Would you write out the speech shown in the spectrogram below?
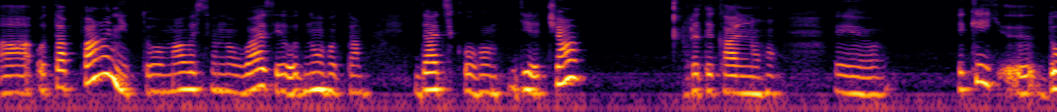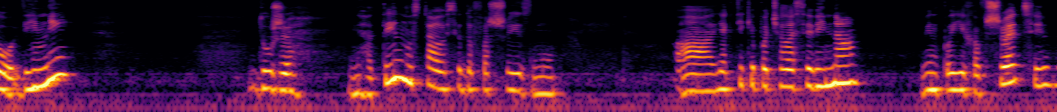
А ота пані, то малося на увазі одного там датського діяча радикального, е, який е, до війни дуже негативно ставився до фашизму. А як тільки почалася війна, він поїхав в Швецію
